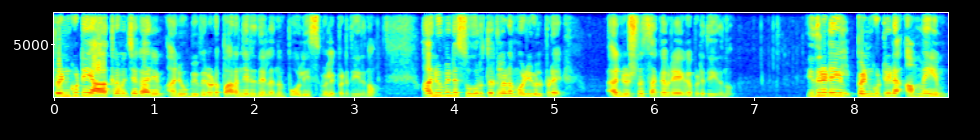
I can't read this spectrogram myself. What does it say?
പെൺകുട്ടിയെ ആക്രമിച്ച കാര്യം അനൂപ് ഇവരോട് പറഞ്ഞിരുന്നില്ലെന്നും പോലീസ് വെളിപ്പെടുത്തിയിരുന്നു. അനൂപിന്റെ സുഹൃത്തുക്കളുടെ മൊഴി ഉൾപ്പെടെ അന്വേഷണ സംഘം രേഖപ്പെടുത്തിയിരുന്നു. ഇതിനിടയിൽ പെൺകുട്ടിയുടെ അമ്മയും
